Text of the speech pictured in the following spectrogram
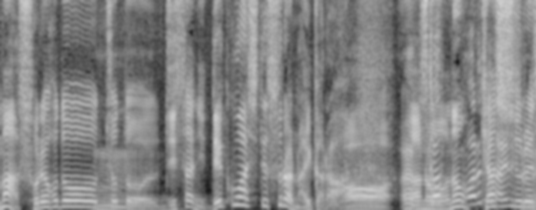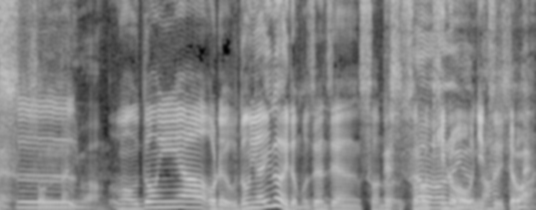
まあそれほどちょっと実際に出くわしてすらないから、あああののキャッシュレスもううどん屋俺うどん屋以外でも全然そのその機能については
